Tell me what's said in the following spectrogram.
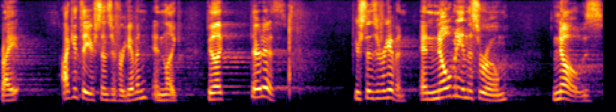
right? I can say your sins are forgiven and like be like, there it is. Your sins are forgiven. And nobody in this room knows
